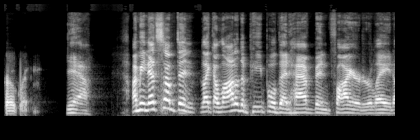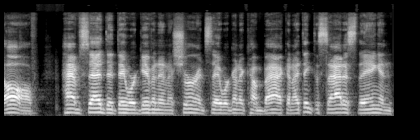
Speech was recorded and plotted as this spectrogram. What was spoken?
program. Yeah. I mean, that's something like a lot of the people that have been fired or laid off have said that they were given an assurance they were going to come back. And I think the saddest thing and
